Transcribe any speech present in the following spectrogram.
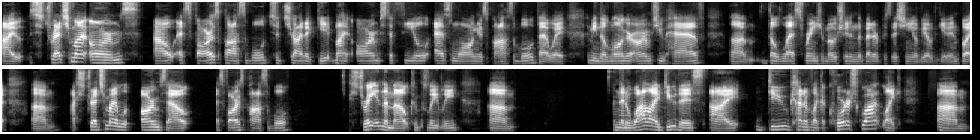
I stretch my arms out as far as possible to try to get my arms to feel as long as possible. That way, I mean, the longer arms you have, um, the less range of motion and the better position you'll be able to get in. But um, I stretch my arms out as far as possible, straighten them out completely. Um, and then while I do this, I do kind of like a quarter squat. Like, um,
